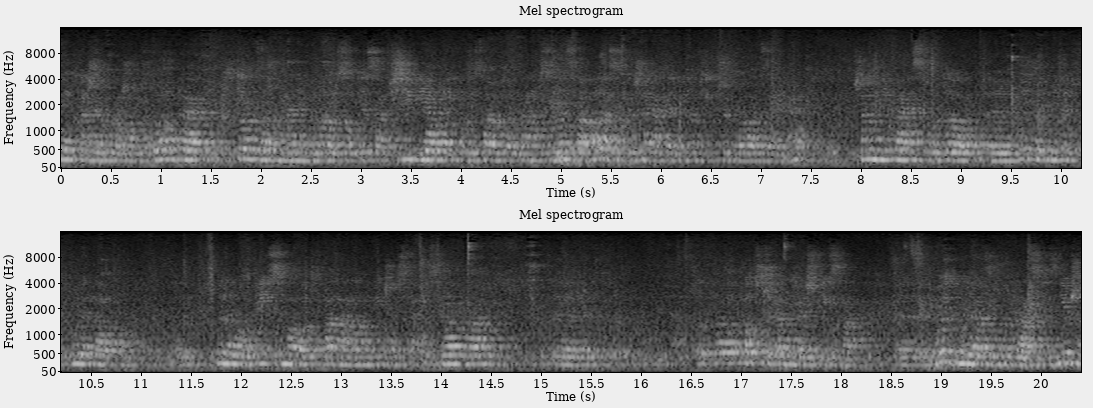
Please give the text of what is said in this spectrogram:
punkt naszego porządku obrad to zarządzanie wyborów sołtysa wsi Białej i pozostałych organów sołectwa oraz określenia terminów ich przeprowadzenia. Szanowni Państwo, do y, gminy wpłynął, y, wpłynęło pismo od Pana Adamowicza Stanisława. Y, Odczytam treść pisma. Wójt Gminy Razem Podlaski z dnia 16.11.2015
